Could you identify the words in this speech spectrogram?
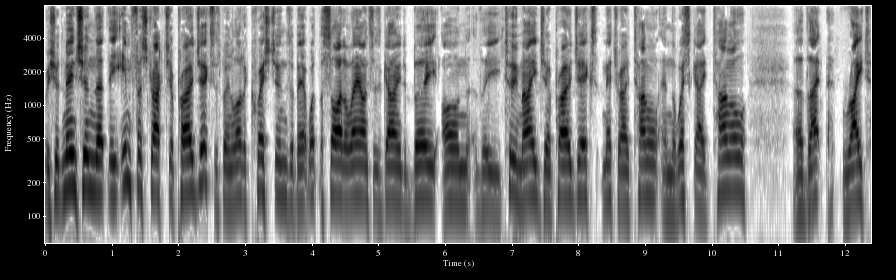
We should mention that the infrastructure projects. There's been a lot of questions about what the site allowance is going to be on the two major projects, Metro Tunnel and the Westgate Tunnel. Uh, that rate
